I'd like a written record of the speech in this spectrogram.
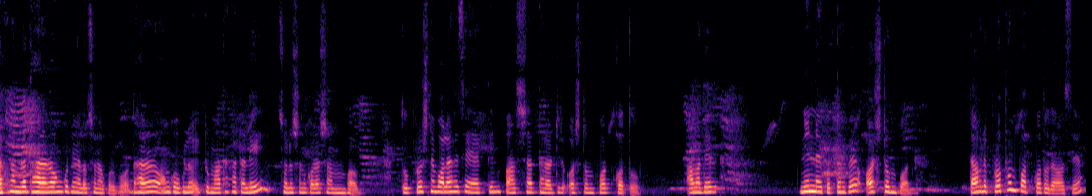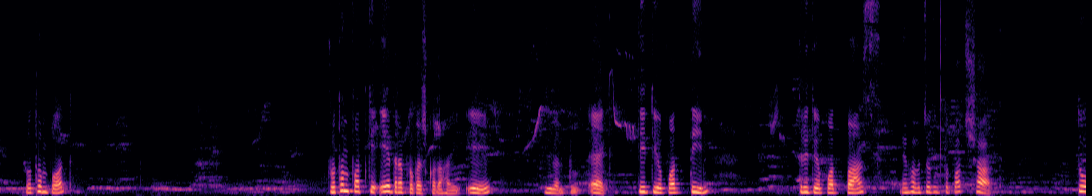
এখন আমরা ধারার অঙ্ক নিয়ে আলোচনা করব। ধারার অঙ্কগুলো একটু মাথা খাটালেই সলিউশন করা সম্ভব। তো প্রশ্নে বলা হয়েছে এক, তিন, পাঁচ, সাত ধারাটির অষ্টম পদ কত? আমাদের নির্ণয় করতে হবে অষ্টম পদ। তাহলে প্রথম পদ কত দেওয়া আছে? প্রথম পদ, প্রথম পদকে এ দ্বারা প্রকাশ করা হয়। এ ইকাল টু এক, তৃতীয় পদ তিন, তৃতীয় পদ পাঁচ, এভাবে চতুর্থ পদ সাত। তো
